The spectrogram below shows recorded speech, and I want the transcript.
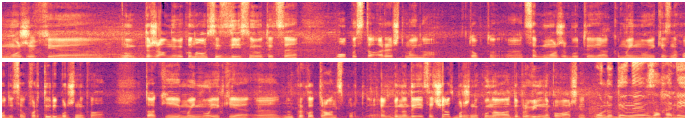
можуть е, ну, державні виконавці здійснювати. Це опис та арешт майна. Тобто е, це може бути як майно, яке знаходиться в квартирі боржника, так і майно, яке, е, ну, наприклад, транспорт. Якби надається час боржнику на добровільне погашення. У людини взагалі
